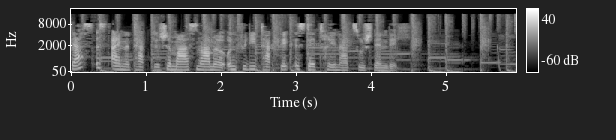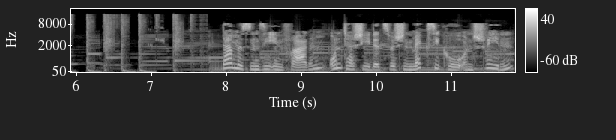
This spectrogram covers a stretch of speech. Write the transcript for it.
Das ist eine taktische Maßnahme und für die Taktik ist der Trainer zuständig. Da müssen Sie ihn fragen, Unterschiede zwischen Mexiko und Schweden?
